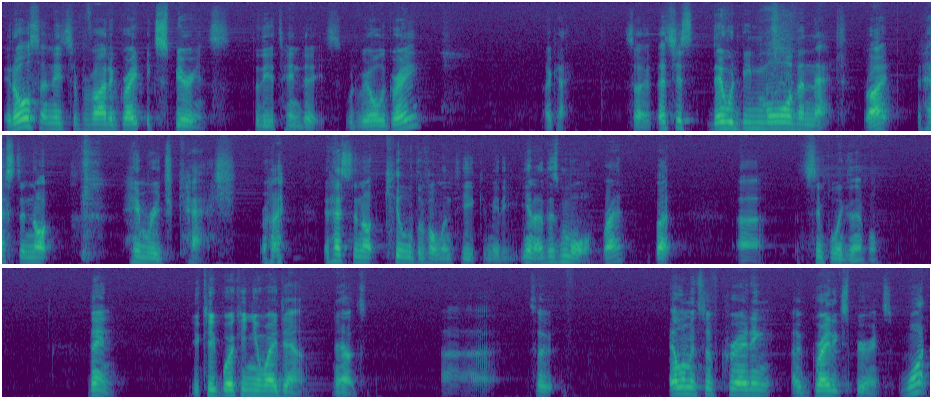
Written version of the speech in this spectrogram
It also needs to provide a great experience for the attendees. Would we all agree? Okay. So that's just, there would be more than that, right? It has to not hemorrhage cash, right? It has to not kill the volunteer committee. You know, there's more, right? But uh, simple example. Then you keep working your way down. Now, uh, so elements of creating a great experience. What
